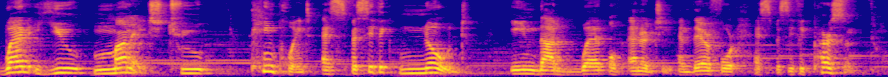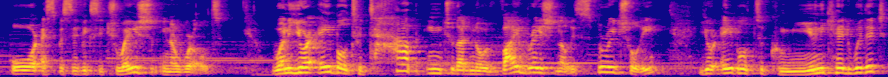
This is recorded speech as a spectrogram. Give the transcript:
When you manage to pinpoint a specific node in that web of energy and therefore a specific person or a specific situation in our world, when you're able to tap into that node vibrationally, spiritually, you're able to communicate with it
